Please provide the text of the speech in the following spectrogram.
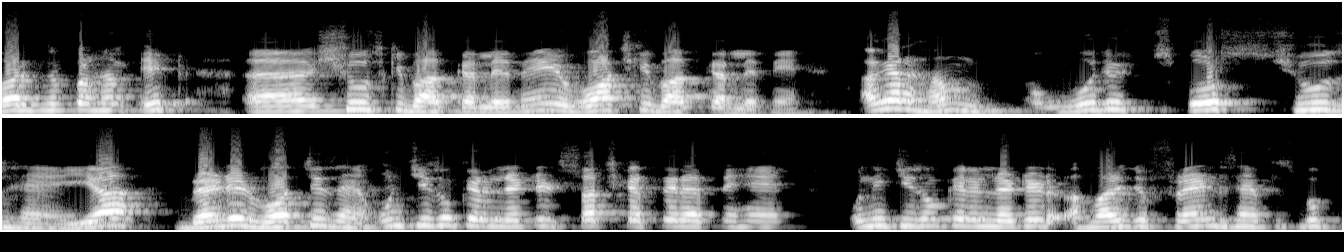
फॉर एग्ज़ाम्पल हम एक शूज़ की बात कर लेते हैं वॉच की बात कर लेते हैं। अगर हम वो जो स्पोर्ट्स शूज़ हैं या ब्रांडेड वॉचेस हैं, उन चीज़ों के रिलेटेड सर्च करते रहते हैं, उन्हीं चीज़ों के रिलेटेड हमारे जो फ्रेंड्स हैं फेसबुक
